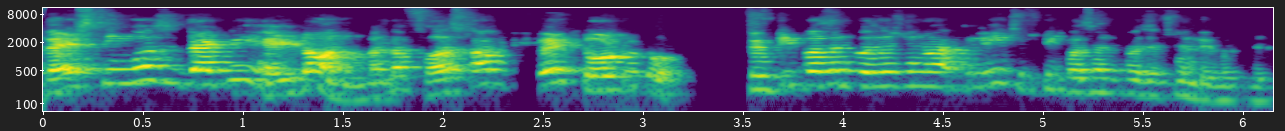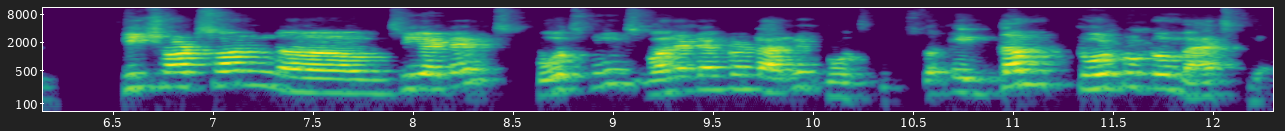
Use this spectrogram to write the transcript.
best thing was that we held on मतलब फ़र्स्ट हाफ़ फिर toe to fifty percent position fifty percent position three shots on three attempt both means one attempt on target both means तो एकदम टो टू टो मैच किया।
